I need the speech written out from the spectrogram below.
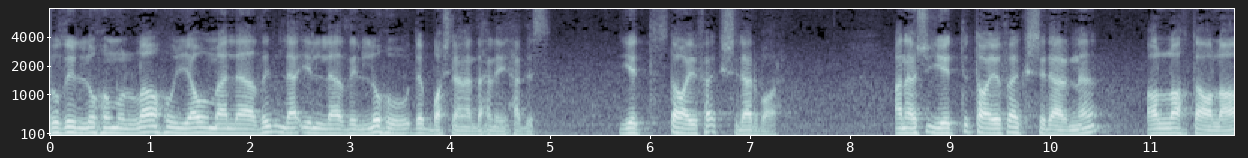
yuzilluhumullohu yawma la zilla illa zilluhu deb boshlanadi haligi hadis. Yetti toifa kishilar bor. Ana shu yetti toifa kishilarni alloh taolo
